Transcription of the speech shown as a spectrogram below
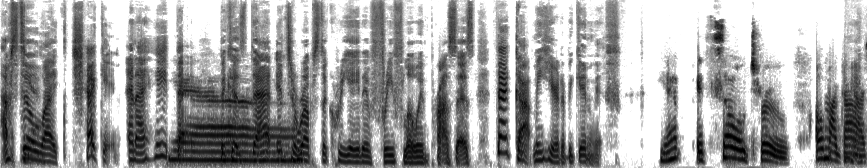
I'm still yeah. like checking. And I hate yeah. that because that interrupts the creative free flowing process that got me here to begin with. Yep. It's so true. Oh my gosh.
